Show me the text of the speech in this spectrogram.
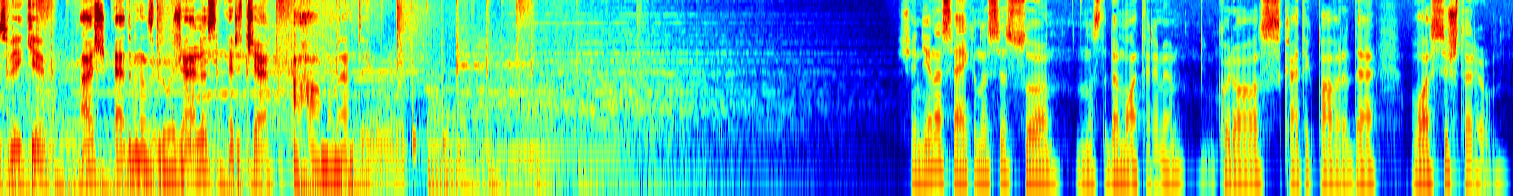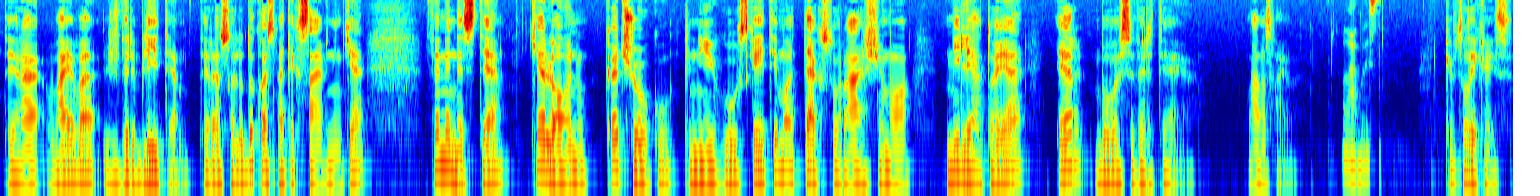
Sveiki, aš Edvinas Grauželis ir čia aha momentai. Šiandieną sveikinuosi su nuostabia moterimi, kurios ką tik pavardę vos ištariau. Tai yra Vaiva Žvirblytė. Tai yra solidų kosmetik savininkė, feministė, kelionių, kačiukų, knygų skaitimo, tekstų rašymo mylėtoja ir buvusi vertėja. Labas, Vaiva. Labas. Kaip tu laikais?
